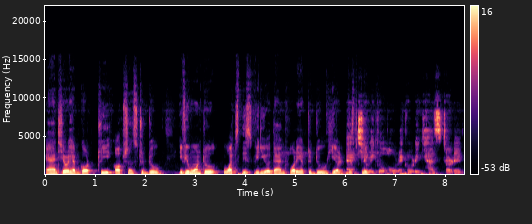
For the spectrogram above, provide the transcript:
And here I have got three options to do if you want to watch this video then what you have to do here just and click. here we go our recording has started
